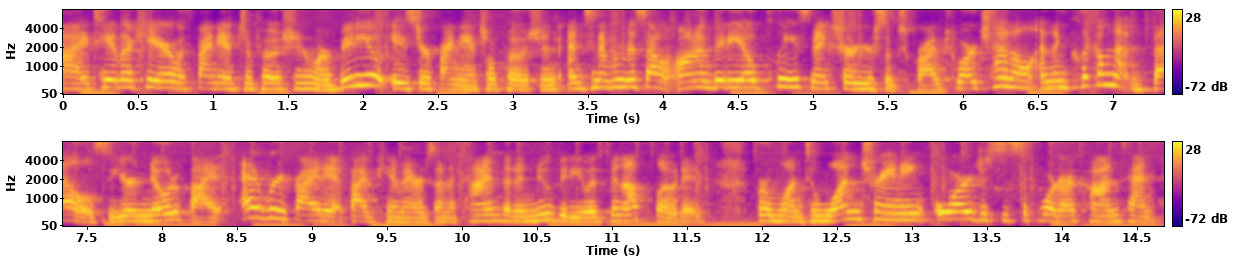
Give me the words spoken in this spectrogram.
Hi, Taylor here with Financial Potion, where video is your financial potion. And to never miss out on a video, please make sure you're subscribed to our channel and then click on that bell so you're notified every Friday at 5 p.m. Arizona time that a new video has been uploaded. For one to one training or just to support our content,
